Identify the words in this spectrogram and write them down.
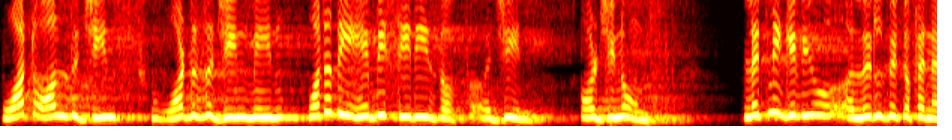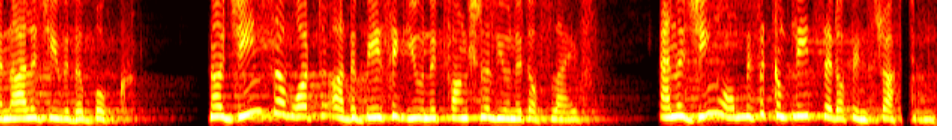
what all the genes, what does a gene mean, what are the ABCDs of a gene or genomes, let me give you a little bit of an analogy with a book. Now, genes are what are the basic unit, functional unit of life. And a genome is a complete set of instructions.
